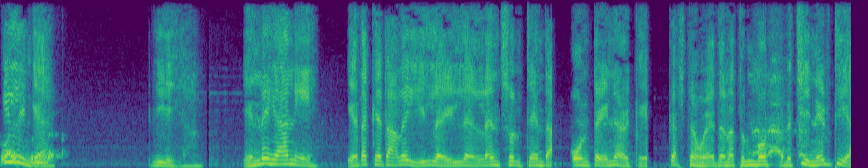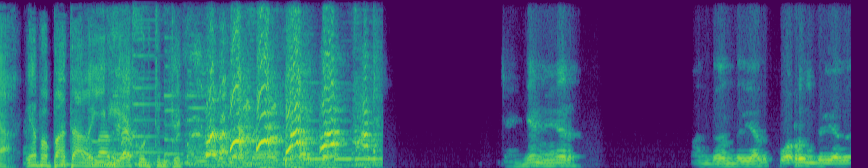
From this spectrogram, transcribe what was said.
இல்லைங்க. இல்லையா? என்னையா நீ? எதை கேட்டாலும் இல்ல இல்ல இல்லன்னு சொல்லிட்டேன் உன்கிட்ட என்ன இருக்கு? கஷ்டம் வேதனை துன்பம் அடிச்சு நிறுத்தியா? எப்ப பார்த்தாலும் இல்லையே கொடுத்துட்டு. எங்க நேர்? வந்ததும் தெரியாது போறதும் தெரியாது.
